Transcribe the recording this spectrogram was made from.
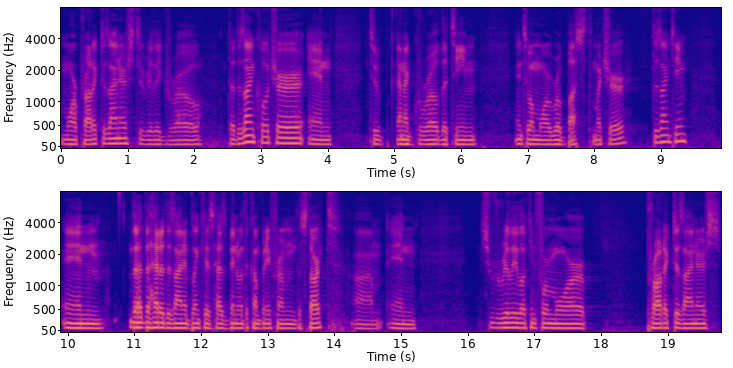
more product designers to really grow the design culture and to kind of grow the team into a more robust, mature design team. And the the head of design at Blinkist has been with the company from the start, um, and really looking for more product designers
